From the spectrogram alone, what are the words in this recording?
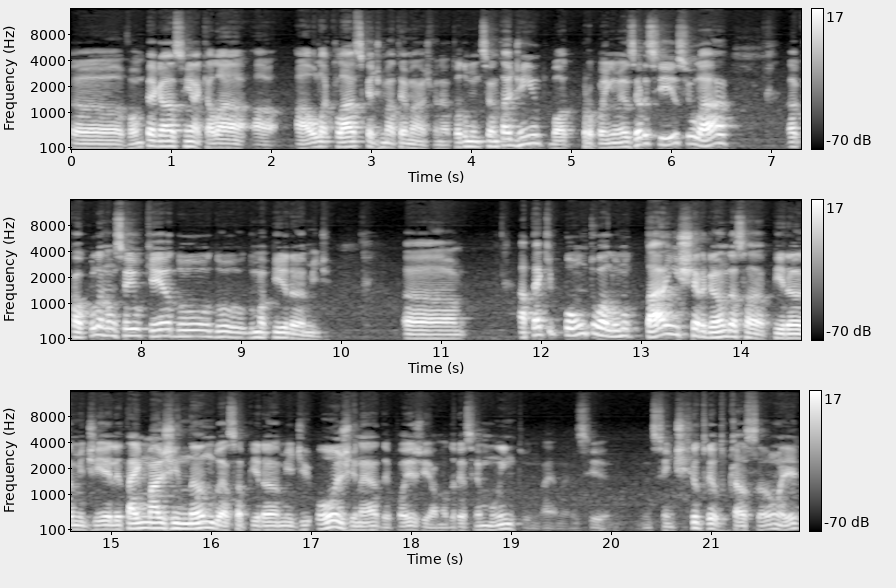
Uh, vamos pegar assim aquela a, a aula clássica de matemática, né? Todo mundo sentadinho, bota, propõe um exercício lá, uh, calcula não sei o que do, do, de uma pirâmide. Uh, até que ponto o aluno está enxergando essa pirâmide, ele está imaginando essa pirâmide hoje, né? Depois de amadurecer muito né? nesse, nesse sentido de educação aí,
